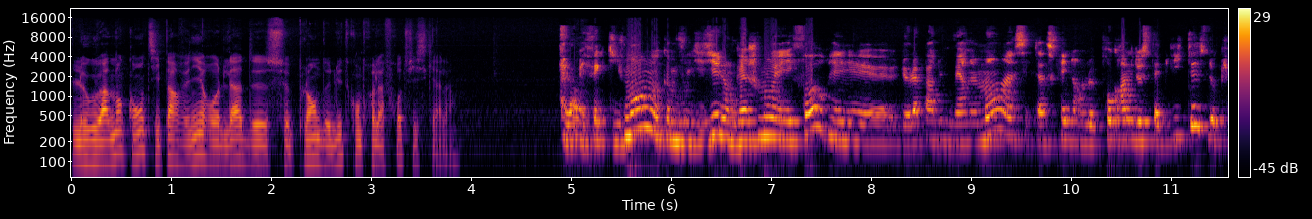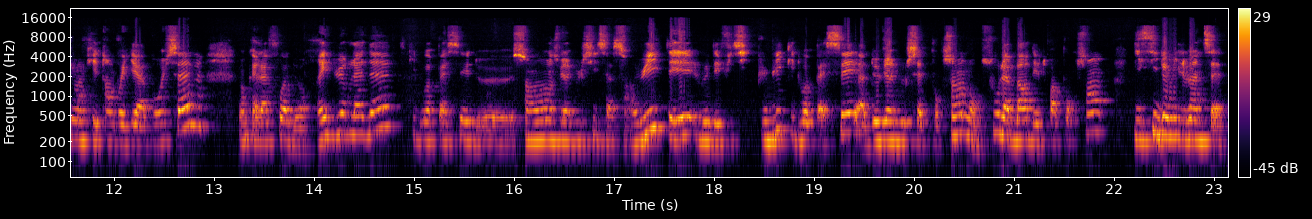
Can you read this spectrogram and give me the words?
le gouvernement compte y parvenir au-delà de ce plan de lutte contre la fraude fiscale? Alors effectivement, comme vous le disiez, l'engagement est fort et euh, de la part du gouvernement, hein, c'est inscrit dans le programme de stabilité, ce document qui est envoyé à Bruxelles, donc à la fois de réduire la dette qui doit passer de 111,6 à 108 et le déficit public qui doit passer à 2,7%, donc sous la barre des 3% d'ici 2027.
